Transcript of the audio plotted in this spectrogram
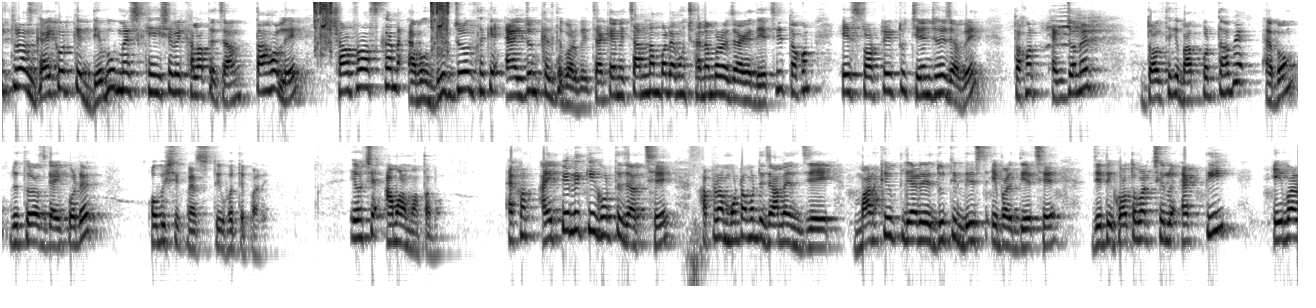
ঋতুরাজ গাইকোটকে ডেবু ম্যাচ হিসেবে খেলাতে চান, তাহলে সরফরাজ খান এবং ধ্রুব থেকে একজন খেলতে পারবে, যাকে আমি চার নম্বর এবং ছয় নম্বরের জায়গায় দিয়েছি। তখন এই স্লটটা একটু চেঞ্জ হয়ে যাবে, তখন একজনের দল থেকে বাদ পড়তে হবে এবং ঋতুরাজ গাইকোডের অভিষেক ম্যাচটি হতে পারে। এ হচ্ছে আমার মতামত। এখন আইপিএলে কি ঘটতে যাচ্ছে? আপনারা মোটামুটি জানেন যে মার্কিউ প্লেয়ারের দুটি লিস্ট এবার দিয়েছে, যেটি গতবার ছিল একটি, এবার,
